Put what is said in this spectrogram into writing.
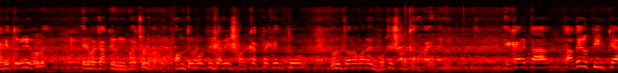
আগে তৈরি হবে, এরপর জাতীয় নির্বাচন হবে। অন্তর্বর্তীকালীন সরকারটা কিন্তু কোনো জনগণের ভোটে সরকার হয়নি। এখানে তার, তাদেরও তিনটা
